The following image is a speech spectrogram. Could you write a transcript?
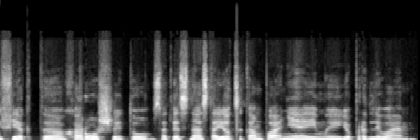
эффект э, хороший, то, соответственно, остается компания, и мы ее продлеваем.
